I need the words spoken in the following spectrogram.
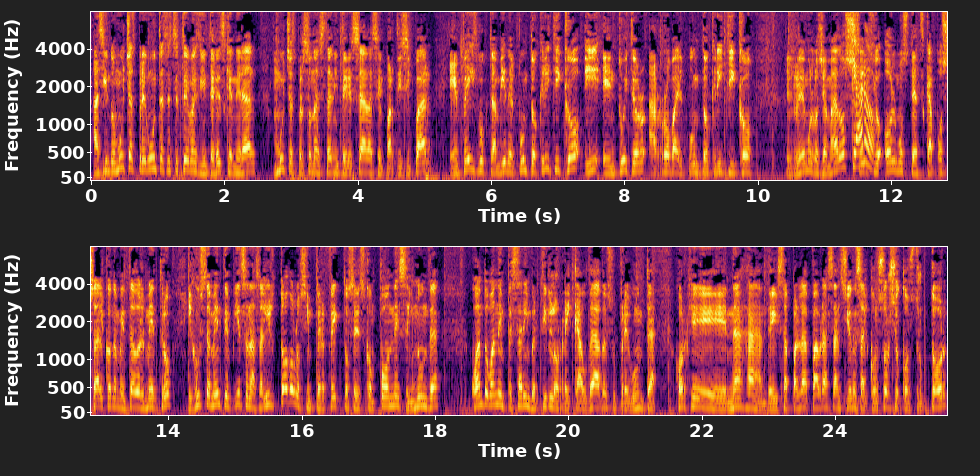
haciendo muchas preguntas. Este tema es de interés general, muchas personas están interesadas en participar. En Facebook también el punto crítico y en Twitter arroba el punto crítico. Leemos los llamados. Sergio Olmos de Azcapotzalco han aumentado el metro y justamente empiezan a salir todos los imperfectos, se descompone, se inunda. ¿Cuándo van a empezar a invertir lo recaudado? Es su pregunta. Jorge Naja de Iztapalapa, ¿habrá sanciones al consorcio constructor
